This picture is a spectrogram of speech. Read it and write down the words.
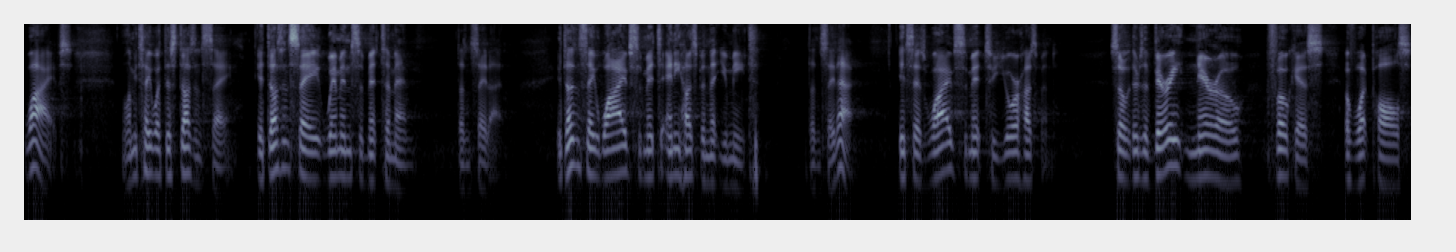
wives. Let me tell you what this doesn't say. It doesn't say women submit to men. It doesn't say that. It doesn't say wives submit to any husband that you meet. It doesn't say that. It says wives submit to your husband. So there's a very narrow focus of what Paul's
